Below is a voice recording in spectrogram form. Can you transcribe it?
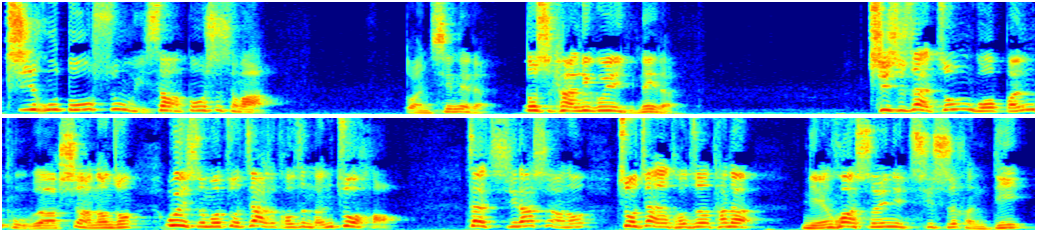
几乎多数以上都是什么？短期内的，都是看六个月以内的。其实，在中国本土的市场当中，为什么做价值投资能做好？在其他市场中做价值投资，它的年化收益率其实很低，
